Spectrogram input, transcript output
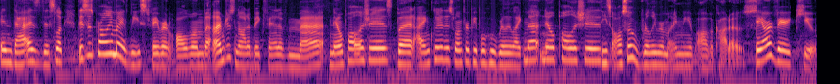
And that is this look. This is probably my least favorite of all of them, but I'm just not a big fan of matte nail polishes. But I included this one for people who really like matte nail polishes. These also really remind me of avocados. They are very cute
